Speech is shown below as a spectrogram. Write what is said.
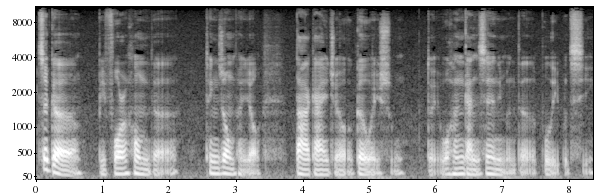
这个 Before Home 的听众朋友，大概就个位数。对我很感谢你们的不离不弃，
